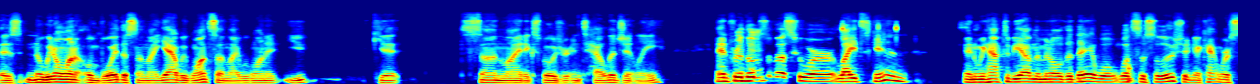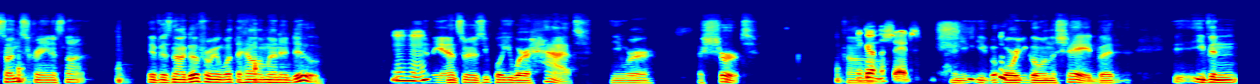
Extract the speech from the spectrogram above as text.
is no we don't want to avoid the sunlight. Yeah we want sunlight. We want to you get sunlight exposure intelligently. And for Mhm. those of us who are light skinned and we have to be out in the middle of the day well what's the solution? I can't wear sunscreen. It's not if it's not good for me what the hell am i going to do? Mhm. and the answer is well you wear a hat. You wear a shirt. You go in Um, the shade. and you, you go or you go in the shade. But even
